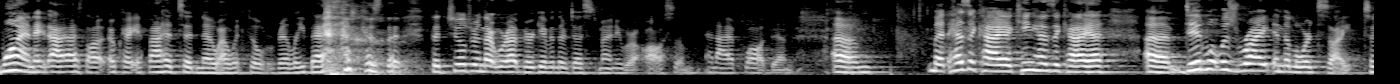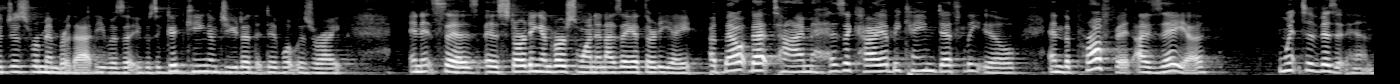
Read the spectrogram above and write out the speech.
one, it, I, I, thought, okay, if I had said no, I would feel really bad because the, the children that were up here giving their testimony were awesome, and I applaud them. Um, but Hezekiah, King Hezekiah, um, did what was right in the Lord's sight. So just remember that. He was, a, he was a good king of Judah that did what was right. And it says, as starting in verse 1 in Isaiah 38, about that time Hezekiah became deathly ill, and the prophet Isaiah went to visit him.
